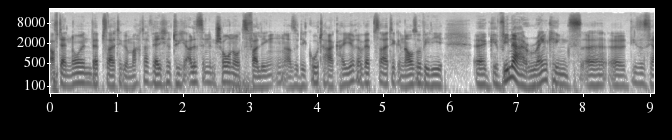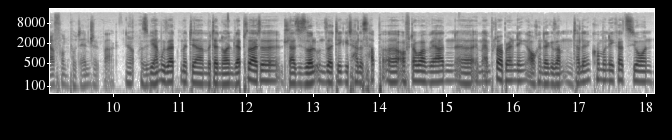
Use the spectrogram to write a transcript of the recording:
auf der neuen Webseite gemacht hat, werde ich natürlich alles in den Shownotes verlinken. Also die Gotha Karriere-Webseite, genauso wie die äh, Gewinner-Rankings äh, äh, dieses Jahr von Potential Park. Ja, also wir haben gesagt, mit der, mit der neuen Webseite, klar, sie soll unser digitales Hub äh, auf Dauer werden, äh, im Employer Branding, auch in der gesamten Talentkommunikation.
